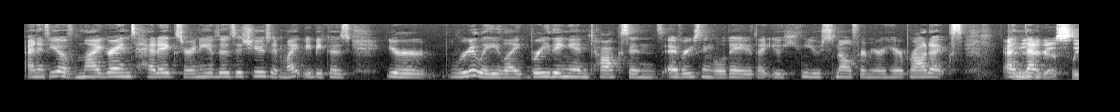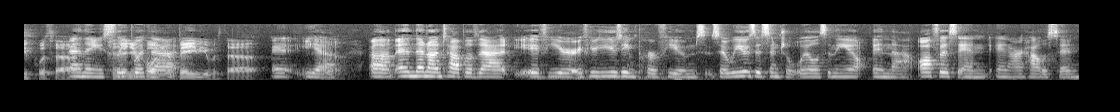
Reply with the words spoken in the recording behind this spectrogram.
And if you have migraines, headaches, or any of those issues, it might be because you're really like breathing in toxins every single day that you you smell from your hair products. And, And, then then, you're gonna sleep with that. and then you sleep with that. and then you're with holding that. your baby with that. uh, yeah. Um, and then on top of that, if you're if you're using perfumes, so we use essential oils in the in the office and in our house, and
